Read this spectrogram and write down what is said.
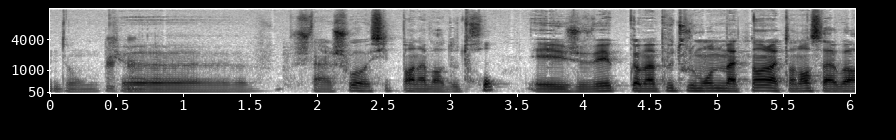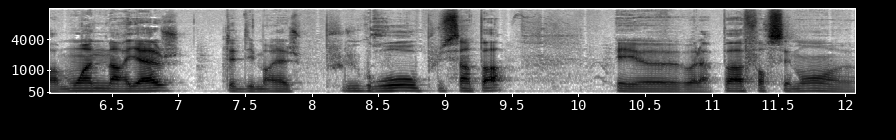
Donc, euh, je fais un choix aussi de ne pas en avoir de trop. Et je vais, comme un peu tout le monde maintenant, la tendance à avoir moins de mariages, peut-être des mariages plus gros, plus sympas. Et euh, voilà, pas forcément euh,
